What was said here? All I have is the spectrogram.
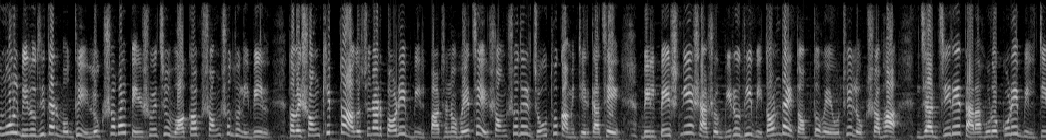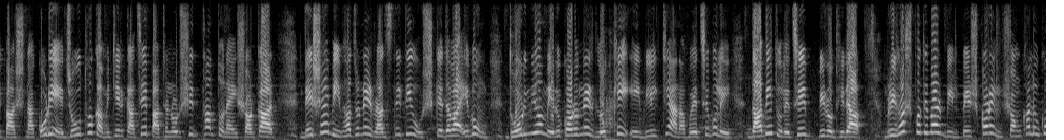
তুমুল বিরোধিতার মধ্যেই লোকসভায় পেশ হয়েছে ওয়াকআপ সংশোধনী বিল। তবে সংক্ষিপ্ত আলোচনার পরে বিল পাঠানো হয়েছে সংসদের যৌথ কমিটির কাছে। বিল পেশ নিয়ে শাসক বিরোধী বিতণ্ডায় তপ্ত হয়ে ওঠে লোকসভা। যার জেরে তাড়াহুড়ো করে বিলটি পাশ না করিয়ে যৌথ কমিটির কাছে পাঠানোর সিদ্ধান্ত নেয় সরকার। দেশে বিভাজনের রাজনীতি উস্কে দেওয়া এবং ধর্মীয় মেরুকরণের লক্ষ্যে এই বিলটি আনা হয়েছে বলে দাবি তুলেছে বিরোধীরা। বৃহস্পতিবার বিল পেশ করেন সংখ্যালঘু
